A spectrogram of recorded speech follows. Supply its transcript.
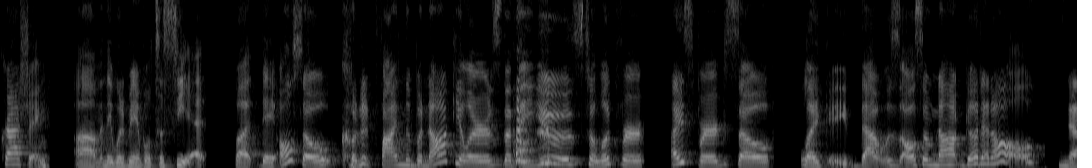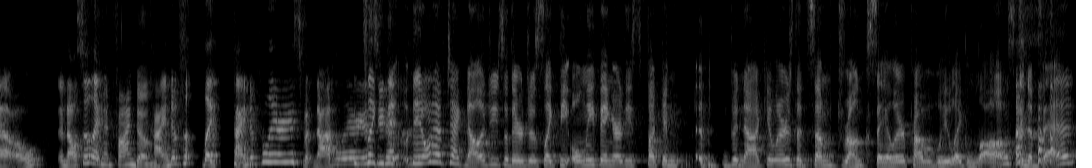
crashing? Um, and they would have been able to see it. But they also couldn't find the binoculars that they used to look for icebergs. So, like, that was also not good at all. no and also like can't find them. kind of like kind of hilarious, but not hilarious. It's like they, they don't have technology, so they're just like the only thing are these fucking uh, binoculars that some drunk sailor probably like lost in a bed.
